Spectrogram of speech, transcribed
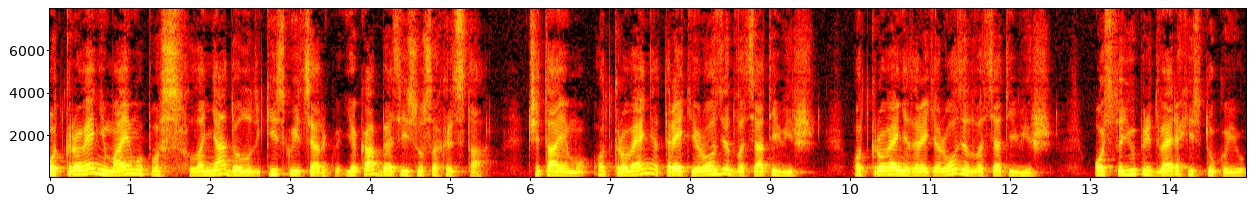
Откровенні маємо послання до Лодикійської церкви, яка без Ісуса Христа. Читаємо Откровення, 3 розділ, 20 вірш. Откровення, 3 розділ, 20 вірш. Ось стою при дверях і стукаю.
